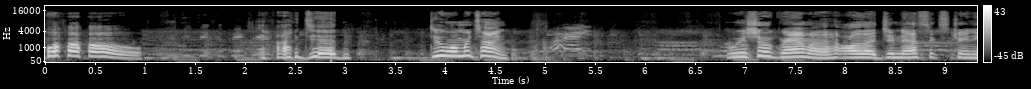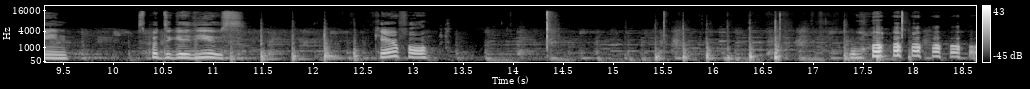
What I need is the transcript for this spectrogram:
Whoa! Did? I did. Do it one more time. Alright. We're going to show Grandma all that gymnastics training is put to good use. Careful. Whoa!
